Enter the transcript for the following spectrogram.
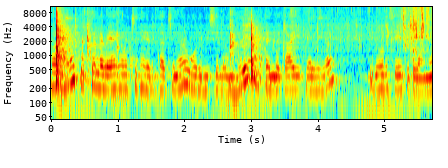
பாருங்கள் குக்கரில் வேக வச்சு தான் எடுத்தாச்சுங்க. ஒரு விசில் வந்து இப்போ இந்த காய் இதோடு சேர்த்துக்கலாங்க.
